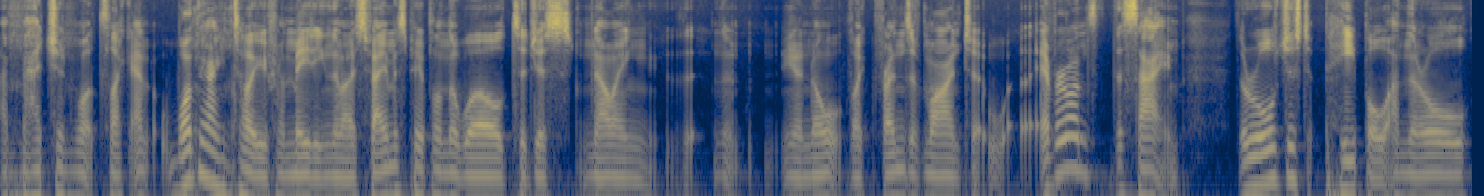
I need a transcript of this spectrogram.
imagine what's like. And one thing I can tell you from meeting the most famous people in the world to just knowing, the, the, you know, like friends of mine to everyone's the same. They're all just people, and they're all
